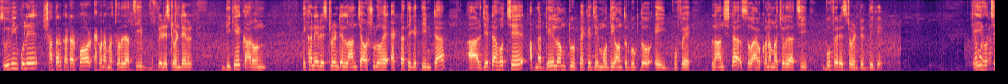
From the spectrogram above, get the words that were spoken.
সুইমিং পুলে সাঁতার কাটার পর এখন আমরা চলে যাচ্ছি রেস্টুরেন্টের দিকে, কারণ এখানে রেস্টুরেন্টের লাঞ্চ আওয়ার শুরু হয় একটা থেকে তিনটা। আর যেটা হচ্ছে আপনার ডে লং ট্যুর প্যাকেজের মধ্যে অন্তর্ভুক্ত এই বুফে লাঞ্চটা সো এখন আমরা চলে যাচ্ছি বুফে রেস্টুরেন্টের দিকে। এই হচ্ছে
